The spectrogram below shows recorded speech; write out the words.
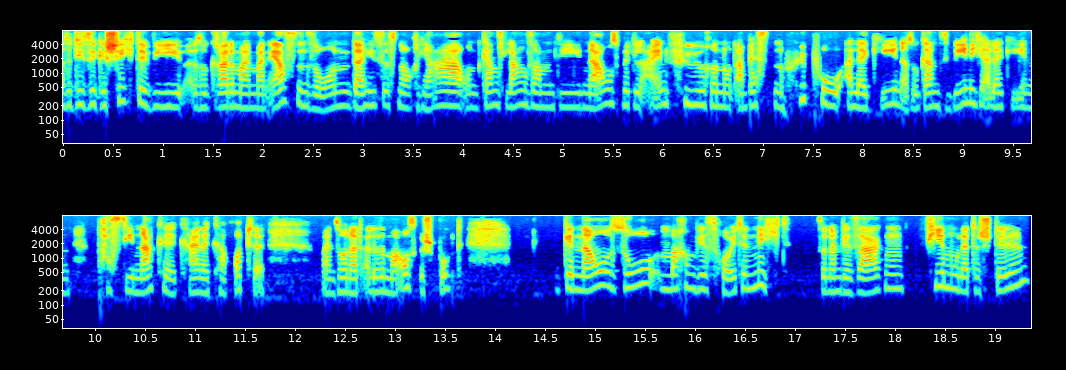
Also diese Geschichte wie, also gerade mein, mein ersten Sohn, da hieß es noch, ja, und ganz langsam die Nahrungsmittel einführen und am besten Hypoallergen, also ganz wenig Allergen, Pastinacke, keine Karotte. Mein Sohn hat alles immer ausgespuckt. Genau so machen wir es heute nicht, sondern wir sagen, vier Monate stillen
